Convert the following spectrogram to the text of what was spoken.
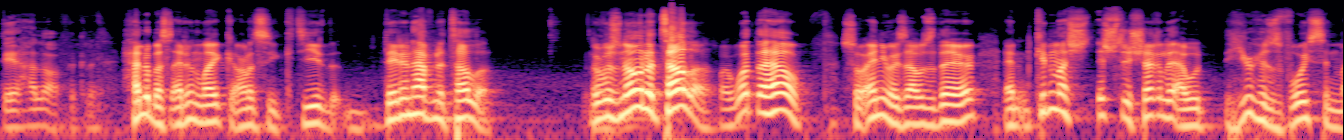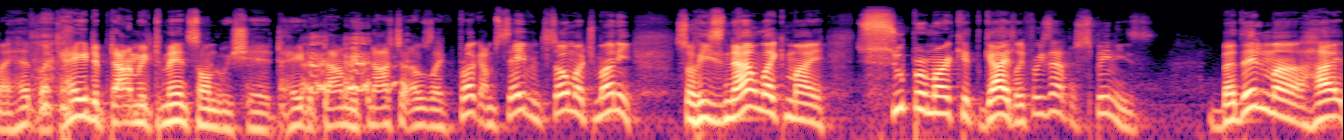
كتير حلو على فكرة. I didn't like honestly كتير. They didn't have Nutella. There was no Nutella. Like what the hell? So anyways, I was there and كل ما ش- اشتري شغلة I would hear his voice in my head like هيدا بتعمل 8 سندويشات هيدا بتعمل 12 I was like fuck I'm saving so much money. So he's now like my supermarket guide. Like for example Spinny's. بدل ما hi-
